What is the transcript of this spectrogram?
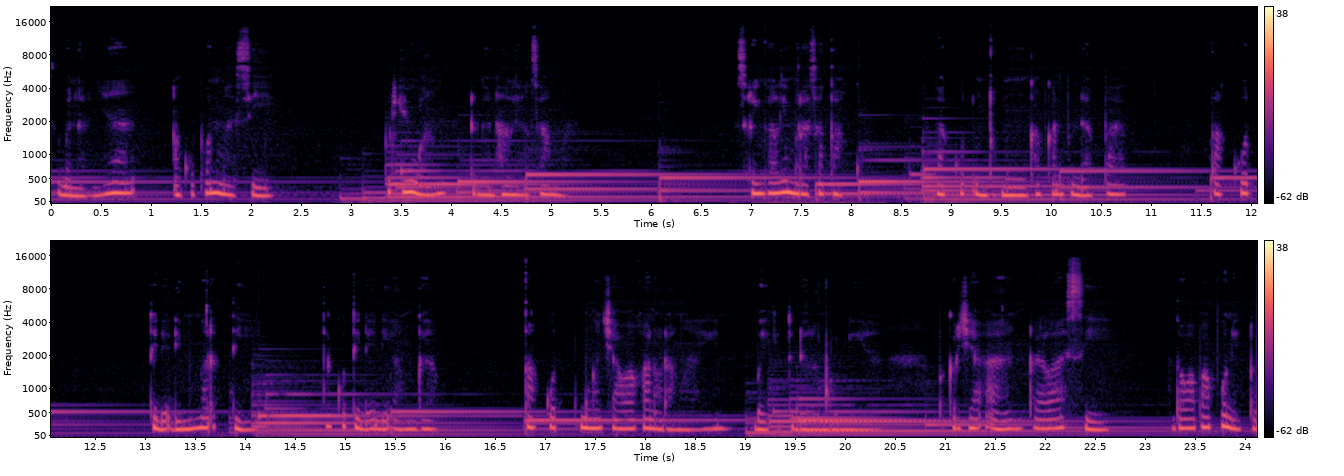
Sebenarnya aku pun masih berjuang dengan hal yang sama. Seringkali merasa takut, takut untuk mengungkapkan pendapat, takut tidak dimengerti, takut tidak dianggap, takut mengecewakan orang lain, baik itu dalam dunia pekerjaan, relasi, atau apa pun itu.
